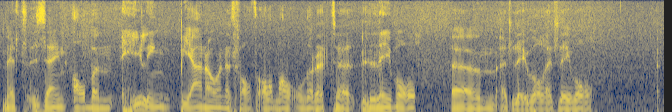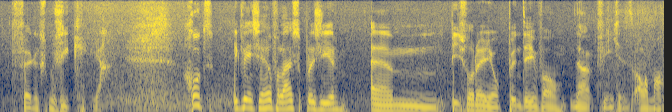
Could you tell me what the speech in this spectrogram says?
Met zijn album Healing Piano. En dat valt allemaal onder het label... Um, het label, het label... Phoenix Muziek, ja. Goed, ik wens je heel veel luisterplezier. Um, peacefulradio.info, daar vind je het allemaal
